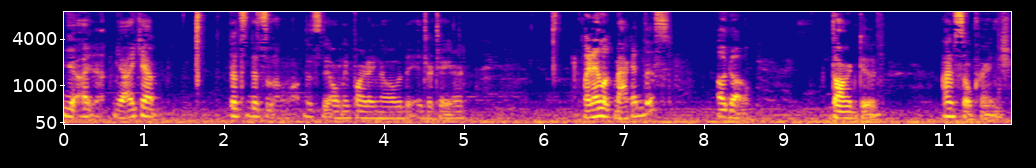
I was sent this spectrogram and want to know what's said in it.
Yeah, I, yeah, I can't. That's that's that's the only part I know of the entertainer. When I look back at this, I'll go, darn dude, I'm so cringe.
